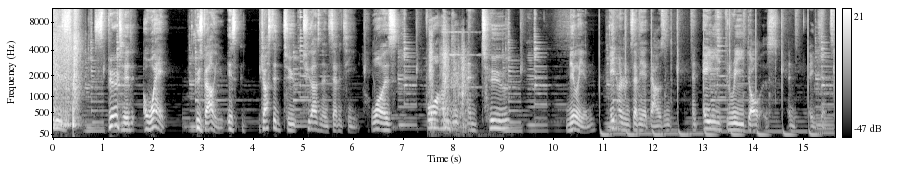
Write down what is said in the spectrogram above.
It is Spirited Away, whose value is adjusted to 2017 was 402 million eight hundred seventy-eight thousand and eighty-three dollars and eighty cents.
